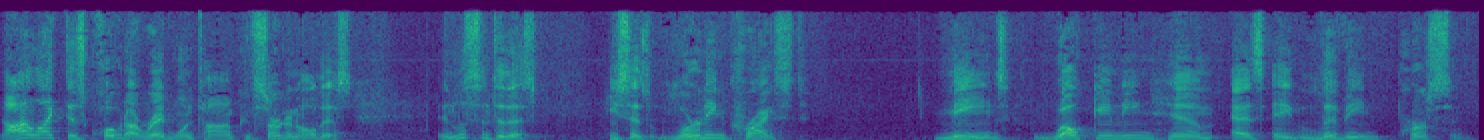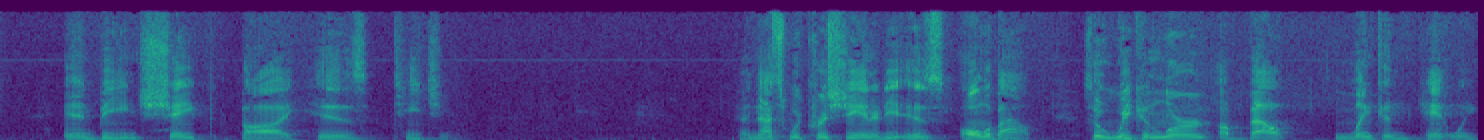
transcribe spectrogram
Now, I like this quote I read one time concerning all this. And listen to this. He says, Learning Christ means welcoming him as a living person and being shaped by his teaching. And that's what Christianity is all about. So we can learn about Lincoln, can't we?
